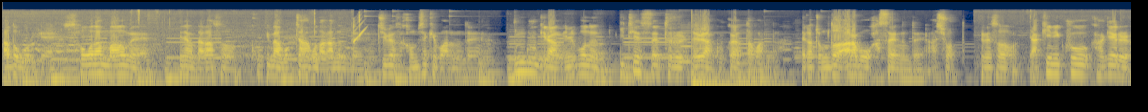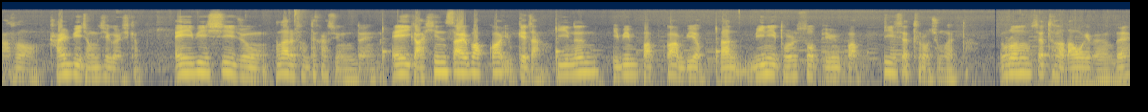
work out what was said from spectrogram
나도 모르게 서운한 마음에 그냥 나가서 고기나 먹자 하고 나갔는데 집에서 검색해봤는데 중국이랑 일본은 BTS 세트를 제외한 국가였다고 한다. 내가 좀 더 알아보고 갔어야 했는데 아쉬웠다. 그래서 야키니쿠 가게를 가서 갈비 정식을 시켰다. A, B, C 중 하나를 선택할 수 있는데 A가 흰 쌀밥과 육개장 B는 비빔밥과 미역 난 미니 돌솥 비빔밥 C 세트로 주문했다. 이런 세트가 나오게 되는데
